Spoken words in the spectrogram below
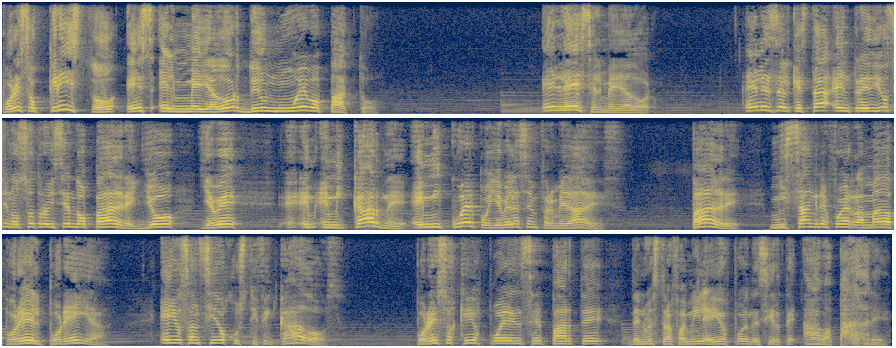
por eso Cristo es el mediador de un nuevo pacto. Él es el mediador. Él es el que está entre Dios y nosotros diciendo, Padre, yo llevé en, mi carne, en mi cuerpo, llevé las enfermedades. Padre, mi sangre fue derramada por Él, por ella. Ellos han sido justificados. Por eso es que ellos pueden ser parte de nuestra familia. Ellos pueden decirte, Abba, Padre.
